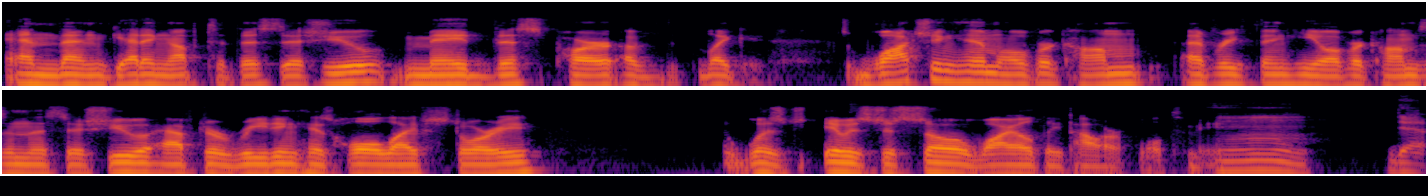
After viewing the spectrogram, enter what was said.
and then getting up to this issue made this part of like watching him overcome everything he overcomes in this issue after reading his whole life story was it was just so wildly powerful to me. Mm. Yeah,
